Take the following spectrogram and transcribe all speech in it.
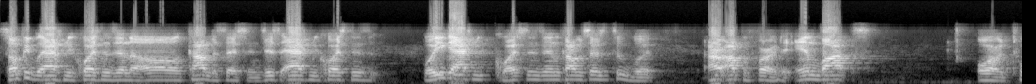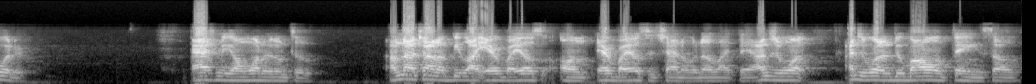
Some people ask me questions in the uh, comment section. Just ask me questions. Well, you can ask me questions in the comment section too, but I, I prefer the inbox or Twitter. Ask me on one of them two. I'm not trying to be like everybody else on everybody else's channel or nothing like that. I just want I just want to do my own thing. So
